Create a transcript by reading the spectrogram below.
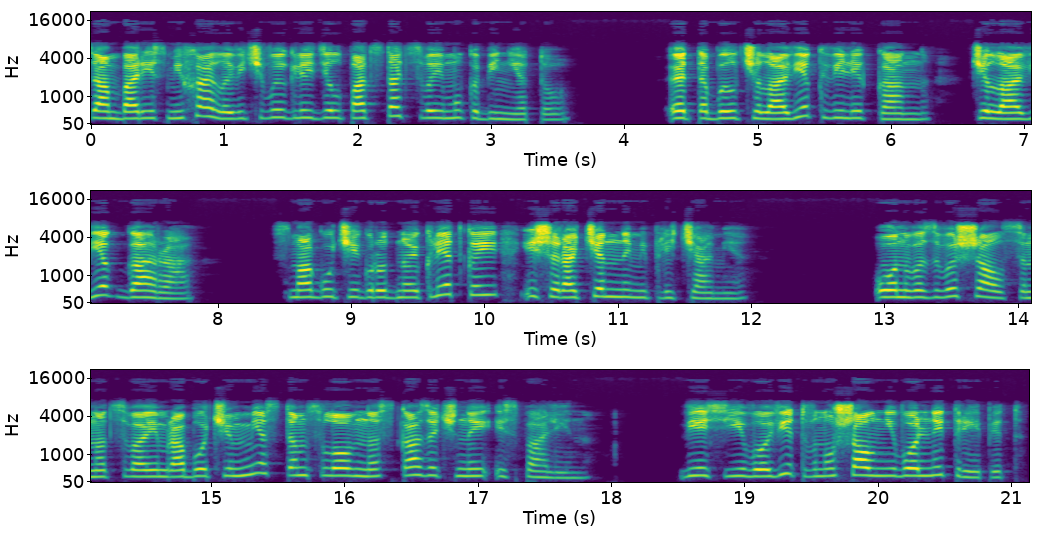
Сам Борис Михайлович выглядел под стать своему кабинету. Это был человек-великан, человек-гора, с могучей грудной клеткой и широченными плечами. Он возвышался над своим рабочим местом, словно сказочный исполин. Весь его вид внушал невольный трепет,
